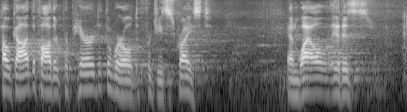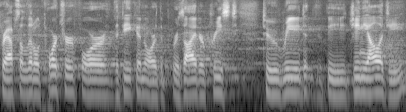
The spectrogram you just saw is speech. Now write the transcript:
how God the Father prepared the world for Jesus Christ. And while it is perhaps a little torture for the deacon or the presider priest to read the genealogy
